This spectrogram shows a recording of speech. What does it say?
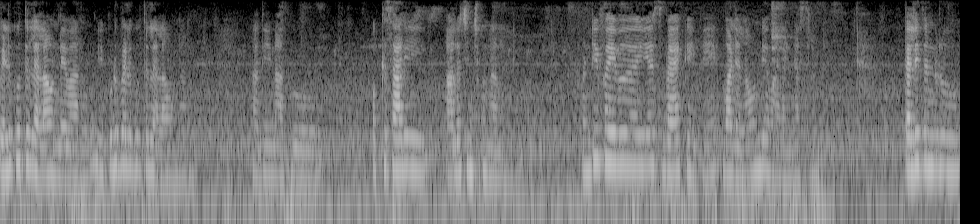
పెళ్ళి ఎలా ఉండేవారు? ఇప్పుడు పెళ్ళి ఎలా ఉన్నారు? అది నాకు ఒక్కసారి ఆలోచించుకున్నానండి ట్వంటీ ఫైవ్ ఇయర్స్ బ్యాక్ అయితే వాళ్ళు ఎలా ఉండేవారండి అసలు? తల్లిదండ్రులు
